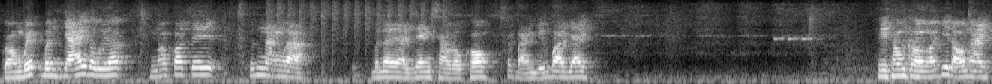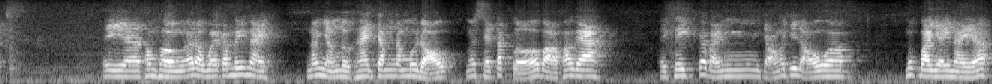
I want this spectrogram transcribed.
Còn bếp bên trái tôi á, nó có cái tính năng là bên đây là gian xào đồ khô. Các bạn giữ 3 giây. Thì thông thường ở chế độ này thì à, thông thường ở đầu que cảm biến này, nó nhận được 250 độ, nó sẽ tắt lửa và khóa ga. Thì khi các bạn chọn cái chế độ à, nút 3 giây này á,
